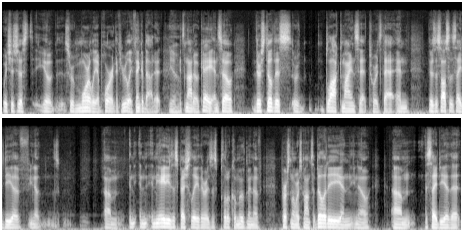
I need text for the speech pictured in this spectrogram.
which is just you know sort of morally abhorrent if you really think about it. Yeah. it's not okay, and so there's still this sort of blocked mindset towards that, and there's this also this idea of you know. Um, in, in in the 80s, especially, there was this political movement of personal responsibility, and you know, um, this idea that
